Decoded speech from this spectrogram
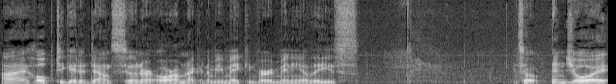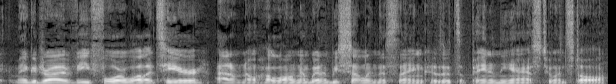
I hope to get it down sooner, or I'm not going to be making very many of these. So enjoy Mega Drive V4 while it's here. I don't know how long I'm going to be selling this thing because it's a pain in the ass to install.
